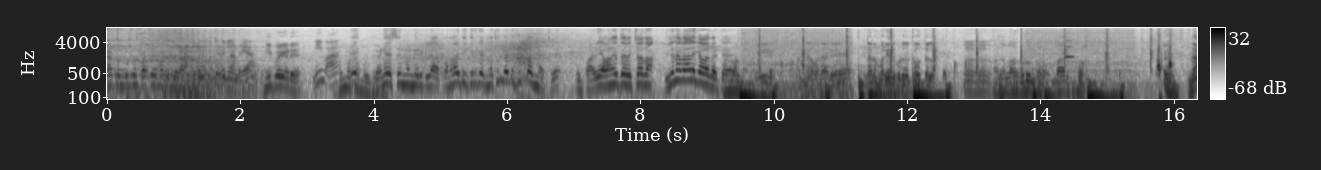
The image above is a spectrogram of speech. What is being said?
மேட்ரு மட்டும் பத்தே பிச்சை நீ போய் எடு. நீ வா. கணேசன் ஒன்று இருக்குல்ல போன வாட்டி கிரிக்கெட் மேட்ச் இந்த வாட்டி ஃபுட்பால் மேட்ச் உன் பழைய வணக்கத்தை வச்சாதான். இல்லைன்னா வேலைக்கு ஆகாதாட்டு. ஏய் அண்ணன் வராரு. எல்லாரும் மரியாதை கொடுங்க கவுத்தலாம் அதெல்லாம் கொடுப்போம். பாரு. போ. அண்ணா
